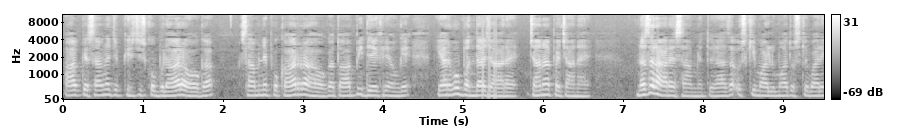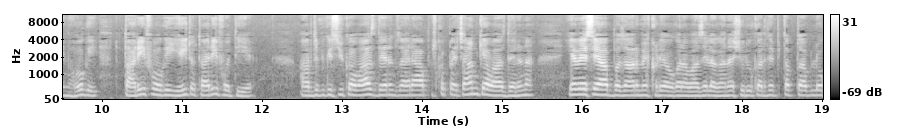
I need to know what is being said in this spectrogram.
آپ کے سامنے جب کسی چیز کو بلا رہا ہوگا، سامنے پکار رہا ہوگا، تو آپ بھی دیکھ رہے ہوں گے، یار وہ بندہ جا رہا ہے، جانا پہچانا ہے۔ نظر آ رہا ہے سامنے، تو لہٰذا اس کی معلومات اس کے بارے میں ہوگی۔ تو تعریف ہوگی، یہی تو تعریف ہوتی ہے۔ آپ جب کسی کو آواز دے رہے ہیں، ظاہر آپ اس کو پہچان کے آواز دے رہے نا، یا ویسے آپ بازار میں کھڑے ہو کر آوازیں لگانا شروع کر دیں، تب تو آپ لوگ،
